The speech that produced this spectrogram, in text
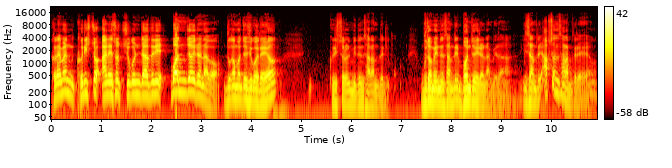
그러면 그리스도 안에서 죽은 자들이 먼저 일어나고 누가 먼저 휴거돼요? 그리스도를 믿은 사람들이 무덤에 있는 사람들이 먼저 일어납니다. 이 사람들이 앞선 사람들이에요.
